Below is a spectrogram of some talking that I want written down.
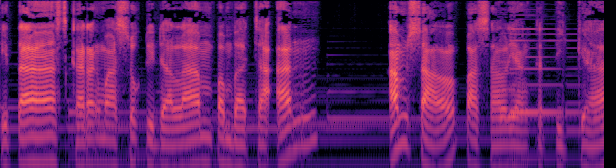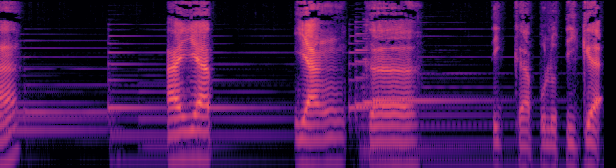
Kita sekarang masuk di dalam pembacaan Amsal pasal yang ketiga ayat yang ke-33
